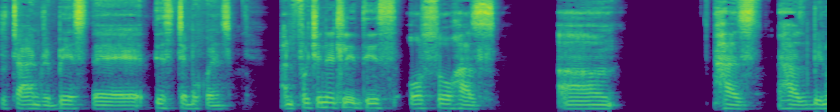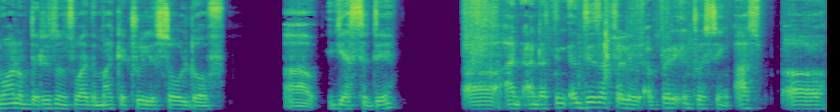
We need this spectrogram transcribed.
to try and rebase the these stablecoins. Unfortunately, this also has um, has has been one of the reasons why the market really sold off uh, yesterday. Uh, and and I think and this is actually a very interesting as, uh,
